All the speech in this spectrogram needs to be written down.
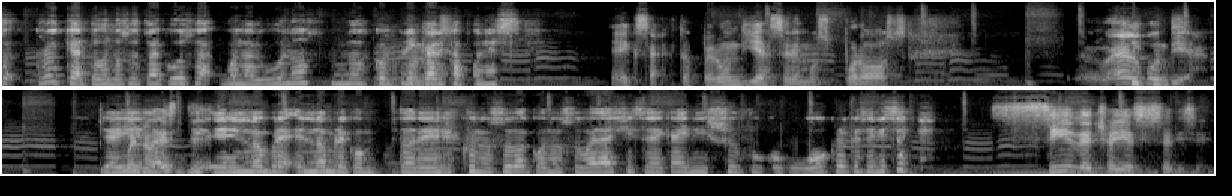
los, creo que a todos los otakus, bueno, algunos nos complica el japonés. Exacto, pero un día seremos pros. Algún día. Y ahí Bueno, la- este- el nombre el nombre completo de Konosuba, Konosubarashi Sekai ni Shufu Kokugo, creo que se dice. Sí, de hecho, ya sí se dice.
